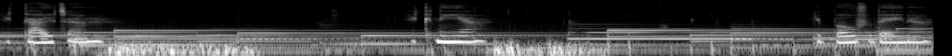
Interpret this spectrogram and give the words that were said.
je kuiten, je knieën, je bovenbenen,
